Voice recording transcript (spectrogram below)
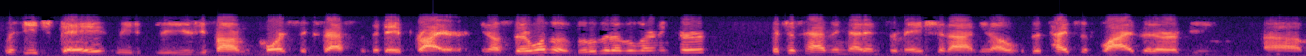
With each day, we we usually found more success than the day prior, you know. So there was a little bit of a learning curve, but just having that information on, you know, the types of flies that are being um,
